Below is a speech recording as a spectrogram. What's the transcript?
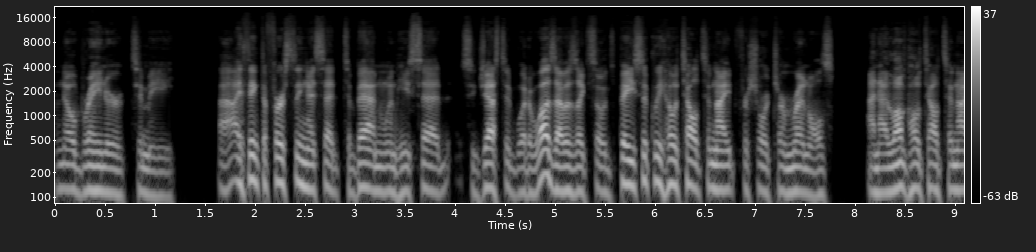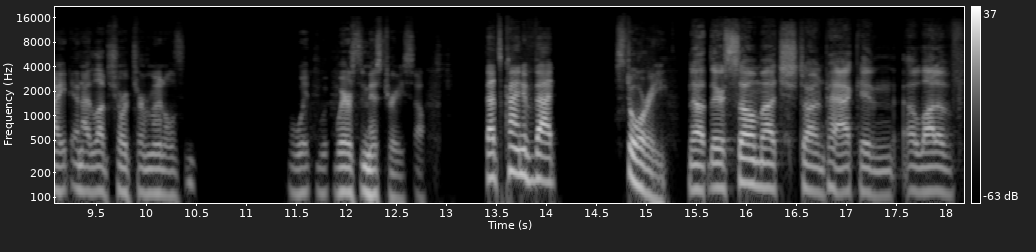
a no brainer to me I think the first thing I said to Ben when he said, suggested what it was, I was like, so it's basically Hotel Tonight for short term rentals. And I love Hotel Tonight and I love short term rentals. Where's the mystery? So that's kind of that story. Now, there's so much to unpack and a lot of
